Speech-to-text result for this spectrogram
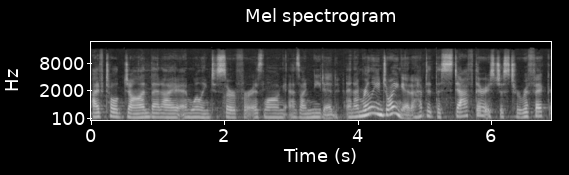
I've told Jon that I am willing to serve for as long as I'm needed. And I'm really enjoying it. I have to, the staff there is just terrific.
